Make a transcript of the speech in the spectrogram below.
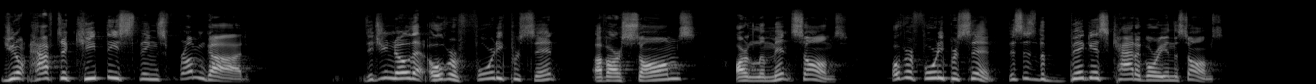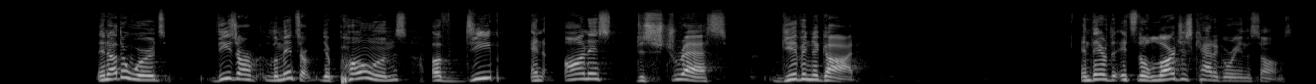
you don't have to keep these things from God. Did you know that over 40% of our Psalms are lament Psalms? Over 40%. This is the biggest category in the Psalms. In other words, these are laments, are they're poems of deep and honest distress given to God. And they're the, it's the largest category in the Psalms.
